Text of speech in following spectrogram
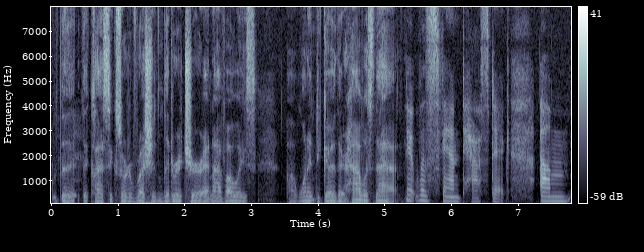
the the classic sort of Russian literature, and I've always uh, wanted to go there. How was that? It was fantastic. Um,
